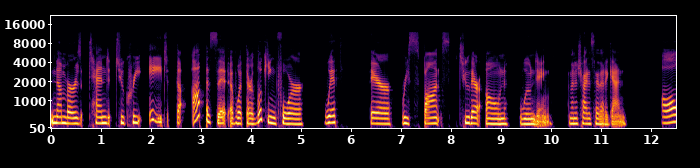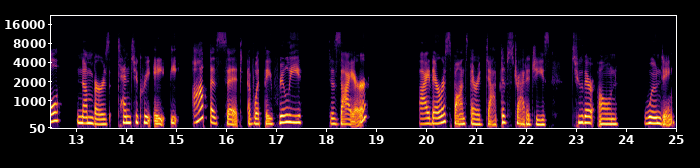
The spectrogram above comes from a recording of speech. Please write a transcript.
numbers tend to create the opposite of what they're looking for with their response to their own wounding. I'm going to try to say that again. All numbers tend to create the opposite of what they really desire by their response, their adaptive strategies to their own wounding.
